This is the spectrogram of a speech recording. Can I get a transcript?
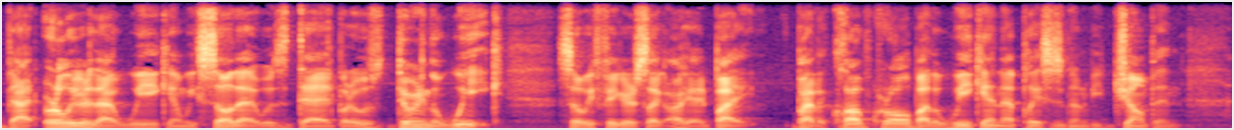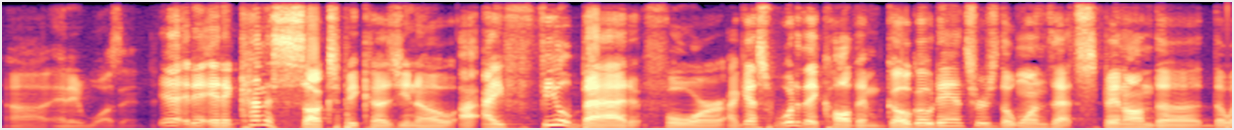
that earlier that week, and we saw that it was dead, but it was during the week. So we figured it's like, okay, by by the club crawl, by the weekend, that place is going to be jumping, uh, and it wasn't. Yeah, and it, it kind of sucks because you know I, I feel bad for I guess what do they call them go-go dancers, the ones that spin on the, the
